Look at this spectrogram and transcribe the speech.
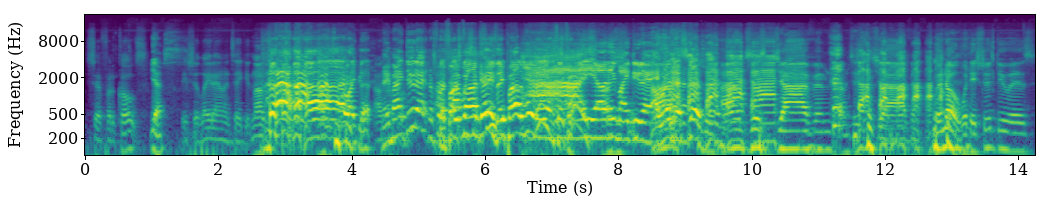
Except for the Colts, Yes, they should lay down and take it. No, I like that. They might do that the The first, first five games, they probably will. They're take Ah, it. yeah, they might do that. I read that schedule. I'm just jiving. I'm just jiving. But no, what they should do is,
